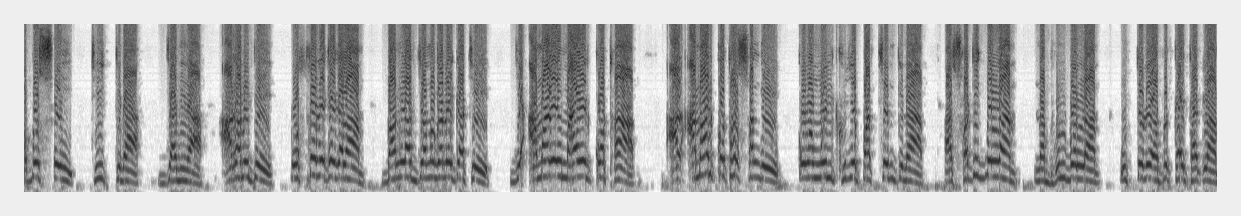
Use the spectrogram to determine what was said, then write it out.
অবশ্যই ঠিক কিনা জানি না। আগামীতে প্রশ্ন রেখে গেলাম বাংলার জনগণের কাছে যে আমার এই মায়ের কথা আর আমার কথার সঙ্গে কোনো মিল খুঁজে পাচ্ছেন কিনা। আর সঠিক বললাম না ভুল বললাম, উত্তরের অপেক্ষায় থাকলাম।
